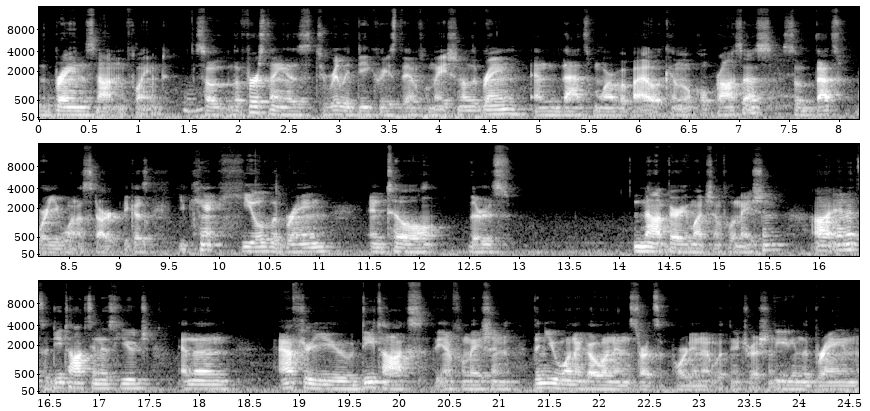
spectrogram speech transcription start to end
the brain's not inflamed. Mm-hmm. So the first thing is to really decrease the inflammation of the brain, and that's more of a biochemical process. So that's where you want to start because you can't heal the brain until there's not very much inflammation uh, in it. So detoxing is huge, and then after you detox the inflammation, then you want to go in and start supporting it with nutrition, feeding the brain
